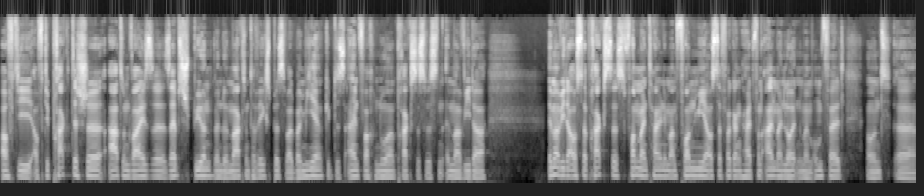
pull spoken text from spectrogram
auf, die, auf die praktische Art und Weise selbst spüren, wenn du im Markt unterwegs bist, weil bei mir gibt es einfach nur Praxiswissen immer wieder, immer wieder aus der Praxis, von meinen Teilnehmern, von mir aus der Vergangenheit, von all meinen Leuten in meinem Umfeld und äh,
